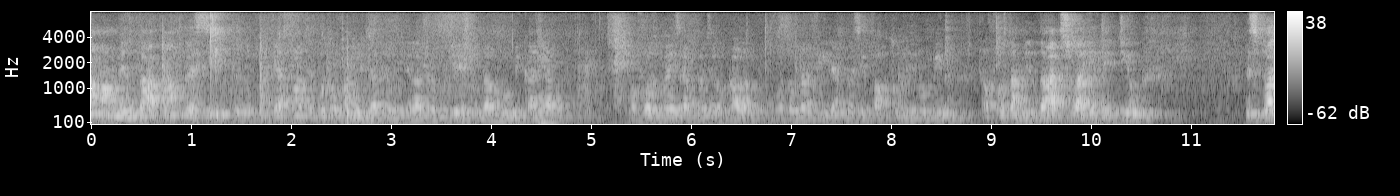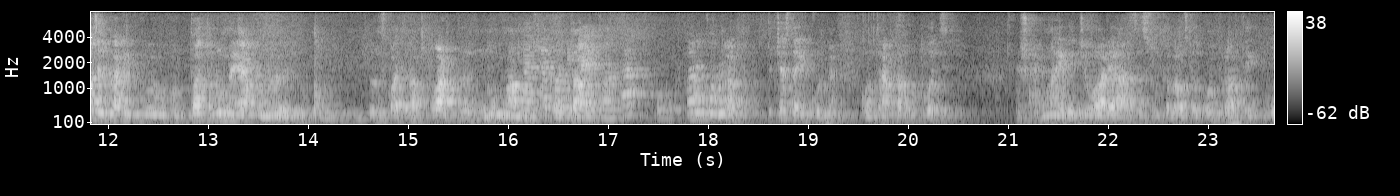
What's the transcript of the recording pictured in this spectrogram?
Am amendat, am găsit, uh, chiar s-a trecut o familie de la- de la Drăgugești, nu dau nume, care a, au fost băieți la Poliția Locală cu fotografii, am găsit facturi de lumină și au fost amendați și la Helegiu. În situația în care uh, toată lumea ia cu noi, uh, îl scoate la poartă, nu am Acea căutat. familie are contract cu... Are contract. Deci asta e culmea. Contract au toți. Deci Comuna Elegiu are astăzi 100% contracte cu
